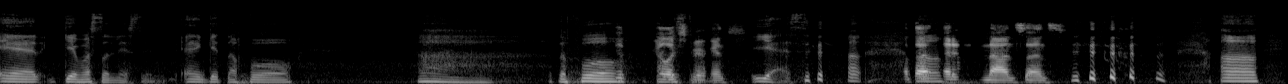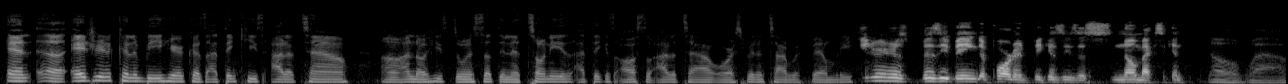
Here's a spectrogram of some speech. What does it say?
and give us a listen and get the full, uh, the full real experience. Yes. That uh, nonsense. uh, and uh, Adrian couldn't be here because I think he's out of town. Uh, I know he's doing something that Tony is, I think, is also out of town or spending time with family. Adrian is busy being deported because he's a snow Mexican. Oh wow!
